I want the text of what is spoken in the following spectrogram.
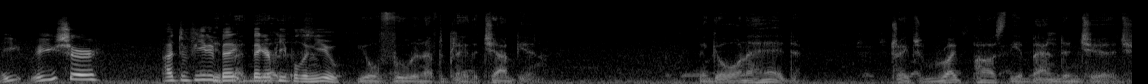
Are you, are you sure? I've defeated big, like bigger people than you. You're fool enough to play the champion. Then go on ahead. Traipse right past the abandoned church.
